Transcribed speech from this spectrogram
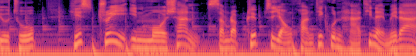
YouTube History in Motion สำหรับคลิปสยองขวัญที่คุณหาที่ไหนไม่ได้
